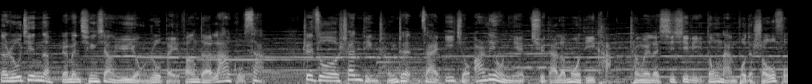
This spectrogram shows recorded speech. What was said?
那如今呢，人们倾向于涌入北方的拉古萨，这座山顶城镇在一九二六年取代了莫迪卡，成为了西西里东南部的首府。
